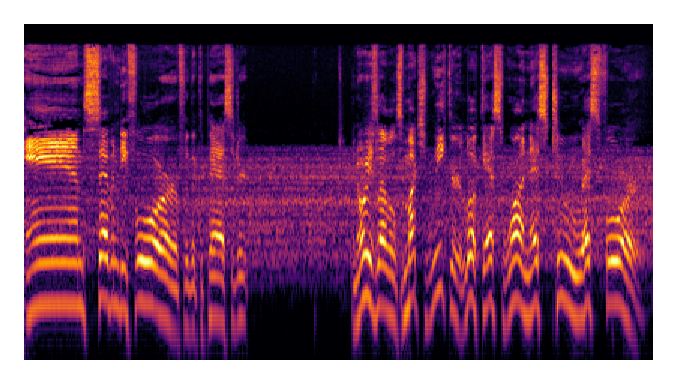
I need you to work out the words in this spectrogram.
And 74 for the capacitor. The noise level's much weaker. Look, S1, S2, S4.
